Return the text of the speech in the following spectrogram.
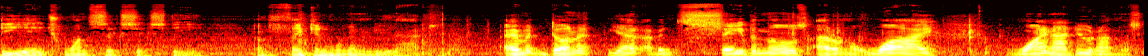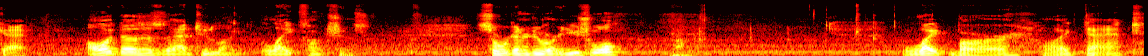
DH166D. I'm thinking we're going to do that. I haven't done it yet. I've been saving those. I don't know why. Why not do it on this guy? All it does is add two light, light functions. So we're going to do our usual light bar like that.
